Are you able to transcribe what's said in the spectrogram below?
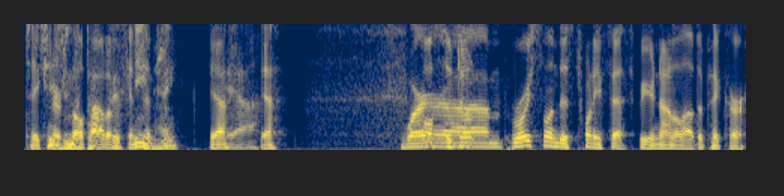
taking she's herself out of 15, contention. hey? Yeah. Yeah. Yeah. where also, don't. um, Røiseland is 25th, but you're not allowed to pick her.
